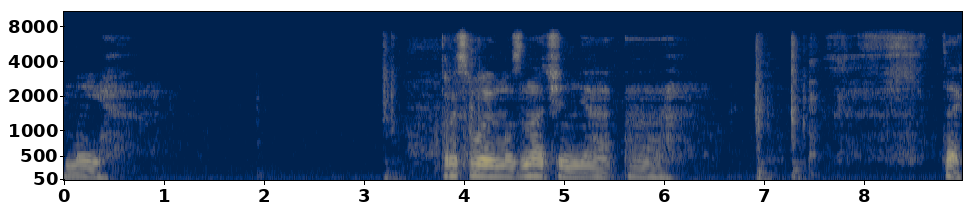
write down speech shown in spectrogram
ми присвоїмо значення е, так,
